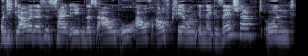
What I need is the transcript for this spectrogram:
Und ich glaube, das ist halt eben das A und O, auch Aufklärung in der Gesellschaft. Und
